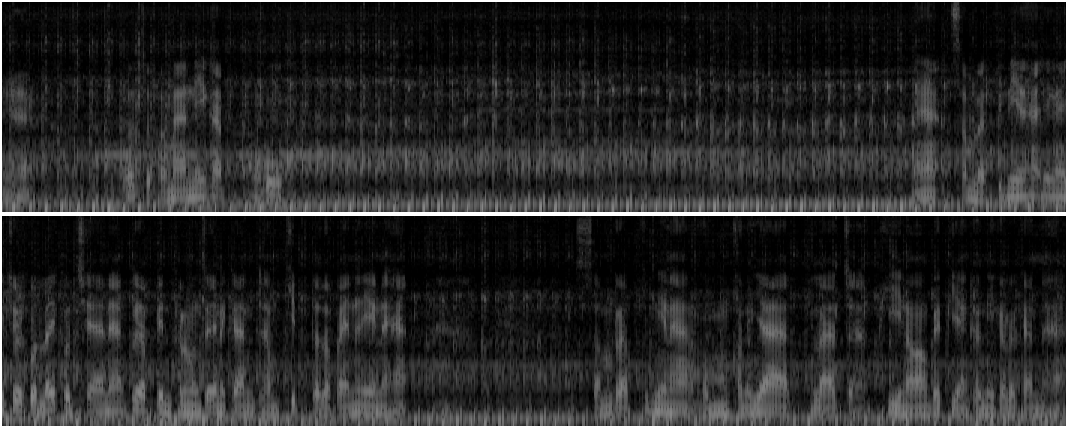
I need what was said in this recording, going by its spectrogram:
นะฮะ ก็จะประมาณนี้ครับ โอ้โหนะฮะสำหรับคลิปนี้นะฮะยังไงช่วยกดไลค์กดแชร์นะฮะเพื่อเป็นกำลังใจในการทำคลิปต่อๆไปนั่นเองนะฮะสำหรับคลิปนี้นะฮะผมขออนุญาตลาจากพี่น้องไปเพียงเท่านี้ก็แล้วกันนะฮะ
